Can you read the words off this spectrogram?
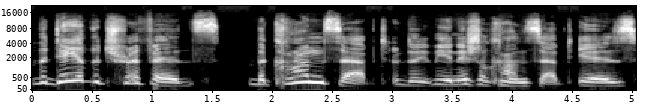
the day of the triffids, the concept, the, the initial concept is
